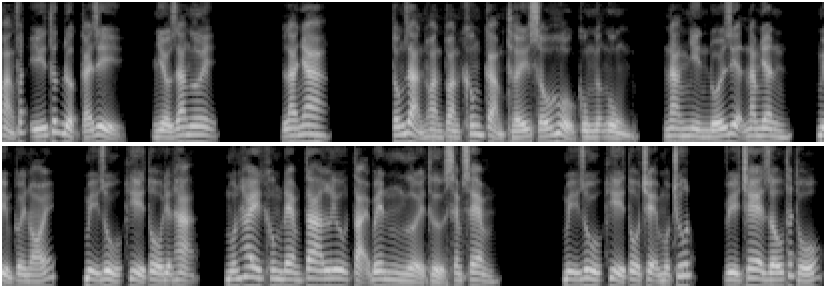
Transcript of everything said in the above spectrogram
phảng phất ý thức được cái gì, nhiều ra ngươi. Là nha. Tống giản hoàn toàn không cảm thấy xấu hổ cùng ngượng ngùng, nàng nhìn đối diện nam nhân, mỉm cười nói, mị dù thì tổ điện hạ, muốn hay không đem ta lưu tại bên người thử xem xem. Mị dù thì tổ trệ một chút, vì che giấu thất thố,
